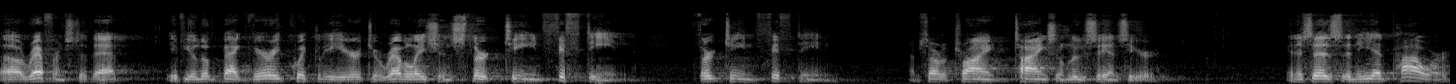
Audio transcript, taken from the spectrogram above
uh, reference to that, if you look back very quickly here to Revelations 13 15. 13 15. I'm sort of trying, tying some loose ends here. And it says, and he had power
